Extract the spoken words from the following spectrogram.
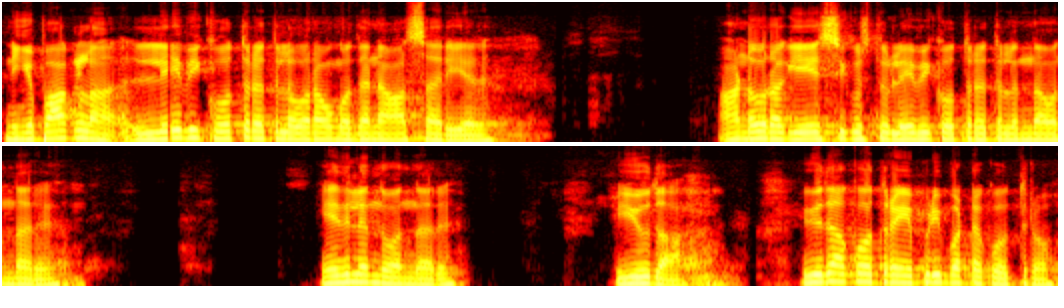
நீங்கள் பார்க்கலாம் லேவி கோத்திரத்தில் வரவங்க தானே ஆசாரியர். ஆண்டவராக ஏசி கிறிஸ்து லேவி கோத்திரத்துலேருந்து தான் வந்தார். எதுலேருந்து வந்தார்? யூதா. யூதா கோத்திரம் எப்படிப்பட்ட கோத்திரம்?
